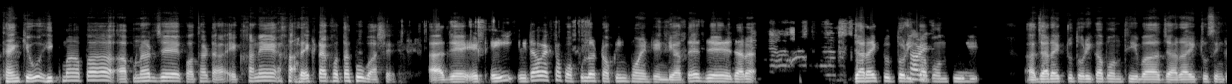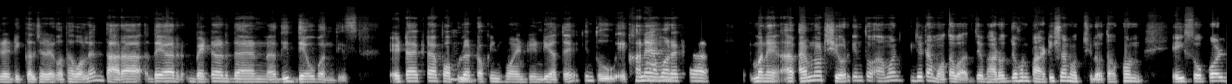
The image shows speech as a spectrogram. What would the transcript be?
থ্যাংক ইউ হিকমা আপা আপনার যে কথাটা এখানে আরেকটা কথা খুব আসে আহ, যে এই এটাও একটা পপুলার টকিং পয়েন্ট ইন্ডিয়াতে যে যারা যারা একটু তরিকাপন্থী যারা একটু তরিকাপন্থী বা যারা একটু সিনক্রেটিক কালচারের কথা বলেন তারা দে আর বেটার দ্যান দি দেওবন্দিস এটা একটা পপুলার টকিং পয়েন্ট ইন্ডিয়াতে কিন্তু এখানে হ্যাঁ। আমার একটা মানে আই এম নট শিওর কিন্তু আমার যেটা মতামত যে ভারত যখন পার্টিশন হচ্ছিল, তখন এই সোকল্ড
